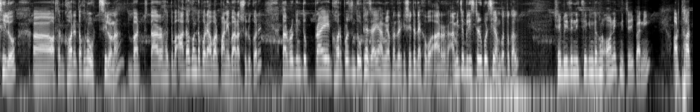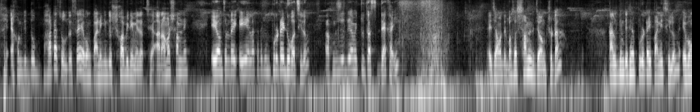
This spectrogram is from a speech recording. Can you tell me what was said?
ছিল অর্থাৎ ঘরে তখনও উঠছিল না, বাট তার হয়তো বা আধা ঘণ্টা পরে আবার পানি বাড়া শুরু করে। তারপর কিন্তু প্রায় ঘর পর্যন্ত উঠে যায়, আমি আপনাদেরকে সেটা দেখাবো। আর আমি যে ব্রিজটার উপর ছিলাম গতকাল সেই ব্রিজের নিচে কিন্তু এখন অনেক নিচেই পানি। অর্থাৎ এখন কিন্তু ভাটা চলতেছে এবং পানি কিন্তু সবই নেমে যাচ্ছে। আর আমার সামনে এই অঞ্চলটা এই এলাকাটা কিন্তু পুরোটাই ডোবা ছিল। আর আপনাদের যদি আমি একটু জাস্ট দেখাই, এই যে আমাদের বাসার সামনের যে অংশটা, কাল কিন্তু এখানে পুরোটাই পানি ছিল। এবং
